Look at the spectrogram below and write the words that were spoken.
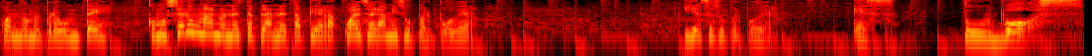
cuando me pregunté, como ser humano en este planeta Tierra, ¿cuál será mi superpoder? Y ese superpoder es tu voz.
